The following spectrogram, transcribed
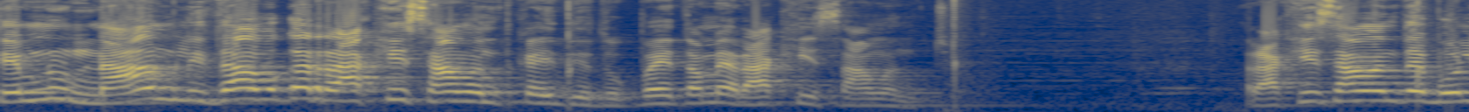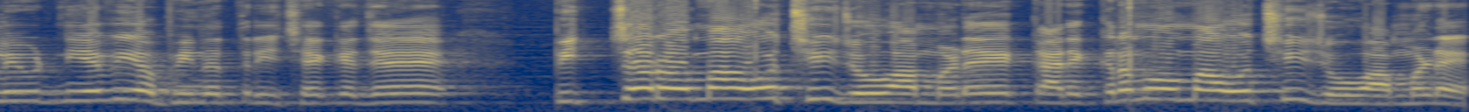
તેમનું નામ લીધા વગર રાખી સાવંત કહી દીધું. ભાઈ, તમે રાખી સાવંત છો. રાખી સાવંત એ બોલિવૂડની એવી અભિનેત્રી છે કે જે પિક્ચરોમાં ઓછી જોવા મળે, કાર્યક્રમોમાં ઓછી જોવા મળે,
